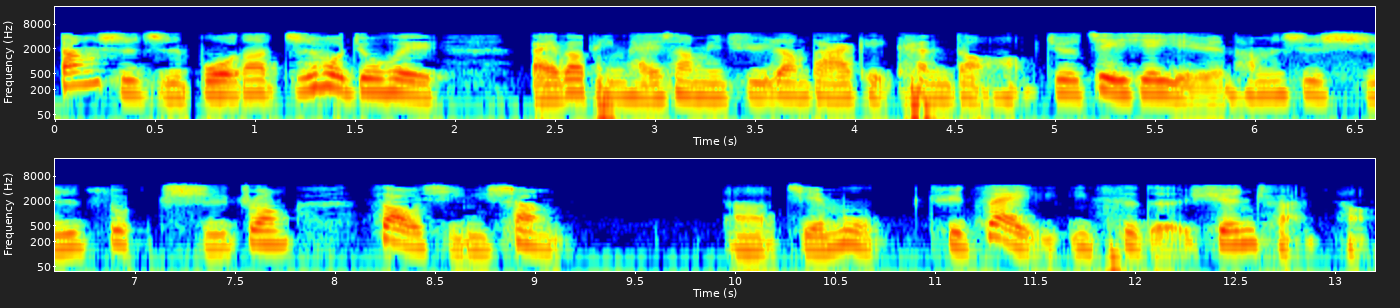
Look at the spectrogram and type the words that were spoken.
当时直播，那之后就会摆到平台上面去，让大家可以看到哈，就是这些演员他们是时装时装造型上啊节目去再一次的宣传哈，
